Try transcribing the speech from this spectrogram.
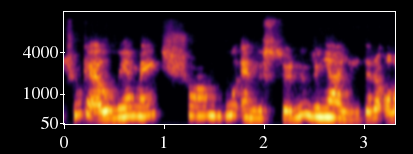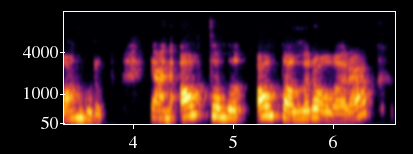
çünkü LVMH şu an bu endüstrinin dünya lideri olan grup. Yani alt dalı alt dalları olarak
